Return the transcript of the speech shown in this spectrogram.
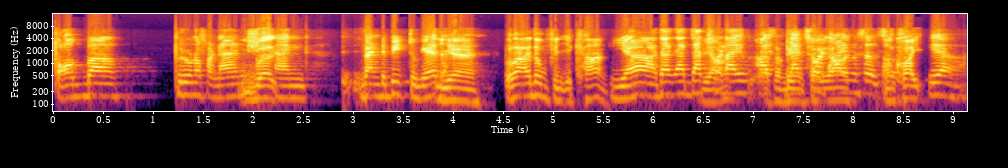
Pogba, Bruno Fernandes, well, and Van de Beek together. Yeah. Well, I don't think you can. Yeah, that, that that's what I. I that's what I was also. I'm quite. Yeah.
